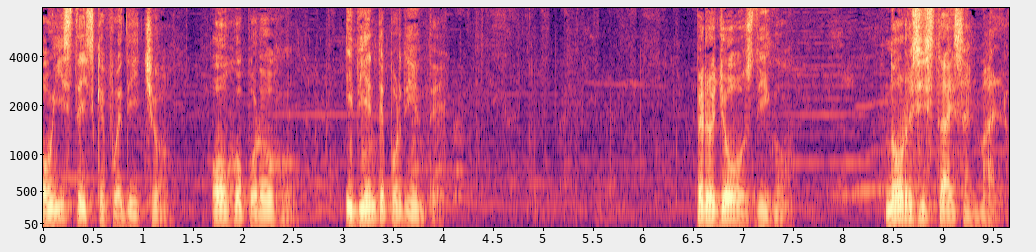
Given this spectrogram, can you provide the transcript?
Oísteis que fue dicho, ojo por ojo y diente por diente. Pero yo os digo, no resistáis al malo.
